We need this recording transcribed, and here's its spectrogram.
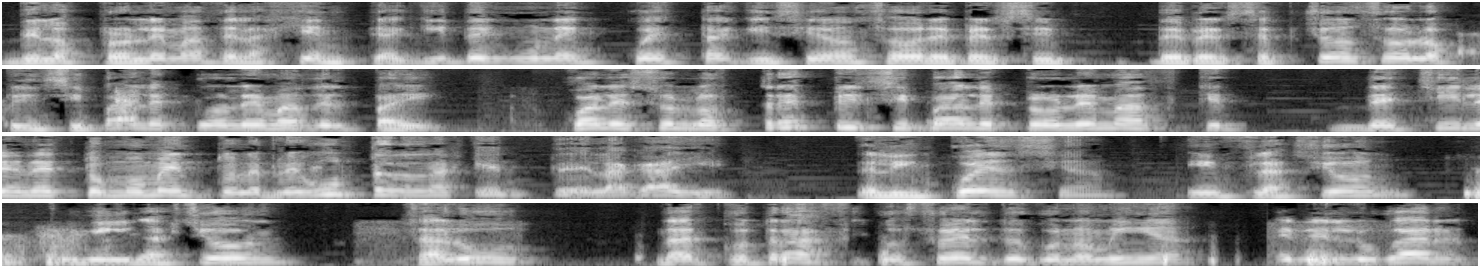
de los problemas de la gente. Aquí tengo una encuesta que hicieron sobre de percepción sobre los principales problemas del país. ¿Cuáles son los tres principales problemas que de Chile en estos momentos? Le preguntan a la gente de la calle. Delincuencia, inflación, inmigración, salud, narcotráfico, sueldo, economía. En el lugar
